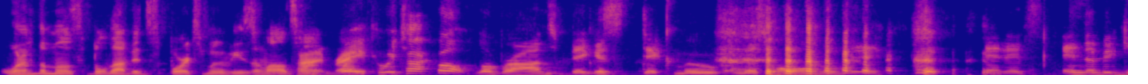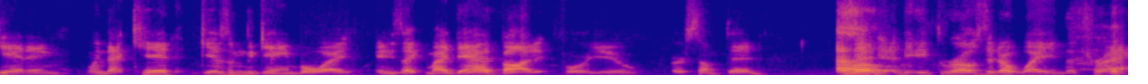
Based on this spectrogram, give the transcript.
one of the most beloved sports movies of all time, right? Wait, can we talk about LeBron's biggest dick move in this whole movie? And it's in the beginning when that kid gives him the Game Boy, and he's like, "My dad bought it for you," or something. And, Oh. then, and then he throws it away in the trash.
